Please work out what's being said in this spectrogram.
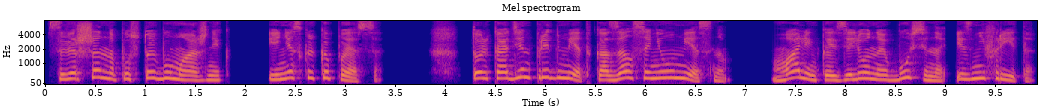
совершенно пустой бумажник и несколько песо. Только один предмет казался неуместным – маленькая зеленая бусина из нефрита.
